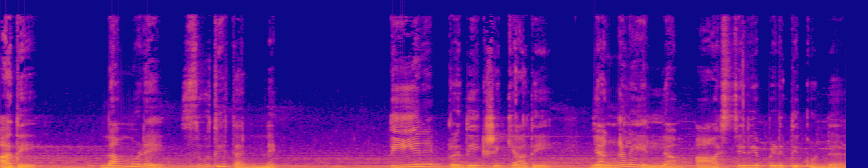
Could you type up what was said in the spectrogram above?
അതെ നമ്മുടെ സുധി തന്നെ. തീരെ പ്രതീക്ഷിക്കാതെ ഞങ്ങളെയെല്ലാം ആശ്ചര്യപ്പെടുത്തിക്കൊണ്ട്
